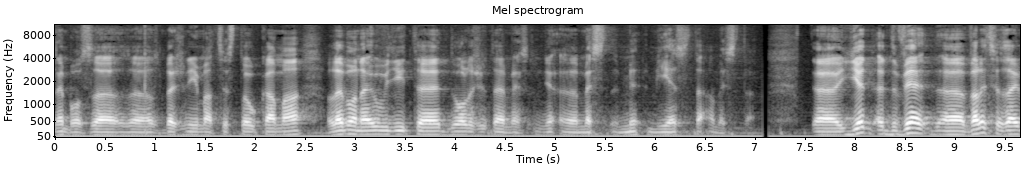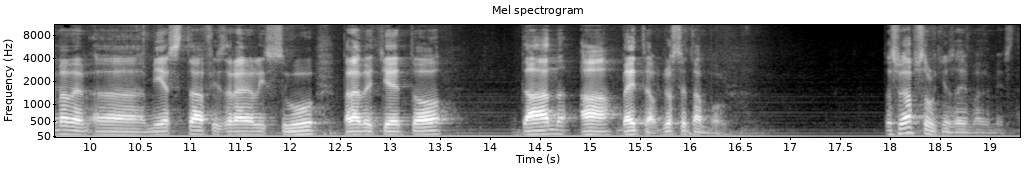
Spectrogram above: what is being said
nebo s, s bežnýma cestoukama, lebo neuvidíte důležité města a města. Eh, je, dvě velice zajímavé města v Izraeli jsou právě těto Dan a Betel. Kdo se tam byl? To jsou absolutně zajímavé města.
